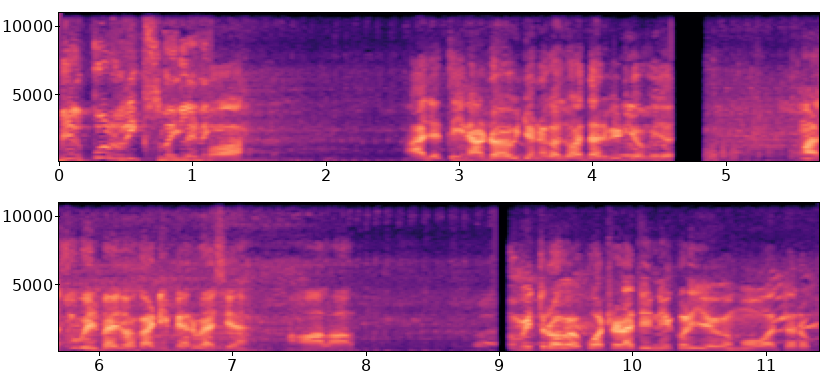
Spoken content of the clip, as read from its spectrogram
બિલકુલ રિક્સ નહીં લઈને આ જતી નાડો આવી ગયો ને જોરદાર વીડિયો બીજો મારા સુરેશભાઈ જો ગાડી ફેરવે છે. હાલ હાલ. તો મિત્રો હવે કોટડાથી નીકળીએ હવે મોવા તરફ.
